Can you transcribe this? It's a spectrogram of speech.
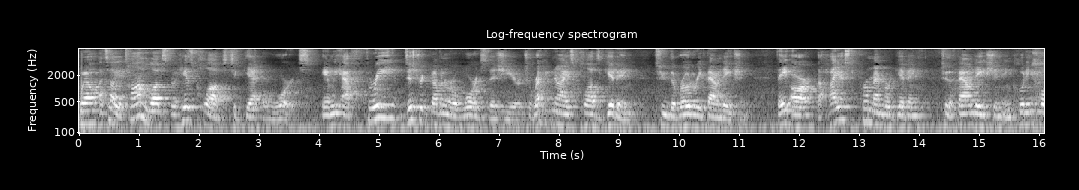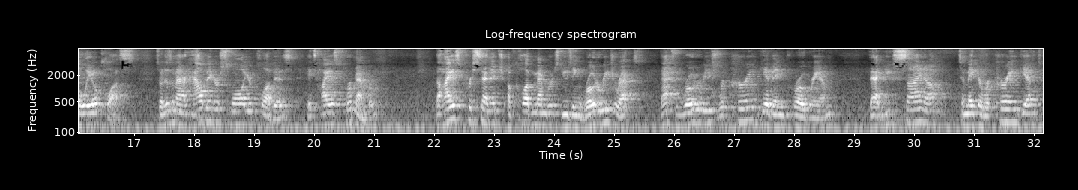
Well, I tell you, Tom loves for his clubs to get awards. And we have three district governor awards this year to recognize clubs giving to the Rotary Foundation. They are the highest per member giving to the foundation, including Polio Plus. So it doesn't matter how big or small your club is, it's highest per member. The highest percentage of club members using Rotary Direct, that's Rotary's recurring giving program that you sign up to make a recurring gift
